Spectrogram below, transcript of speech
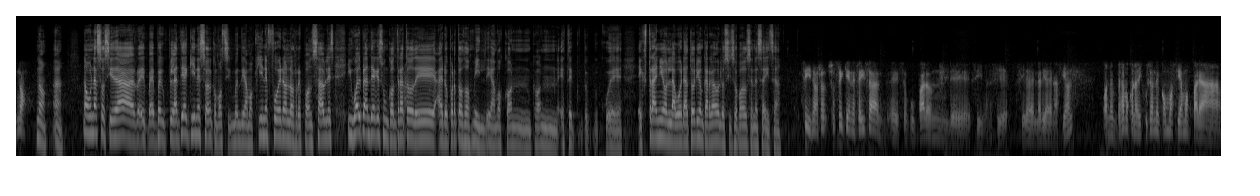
No, No, ah. No, una sociedad eh, eh, plantea quiénes son, como digamos, quiénes fueron los responsables. Igual plantea que es un contrato de Aeropuertos 2000, digamos, con, con este eh, extraño laboratorio encargado de los hisopados en Ezeiza. Sí, no, yo, yo sé que en Ezeiza eh, se ocuparon de, sí, no sé si, si era del área de Nación, cuando empezamos con la discusión de cómo hacíamos para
